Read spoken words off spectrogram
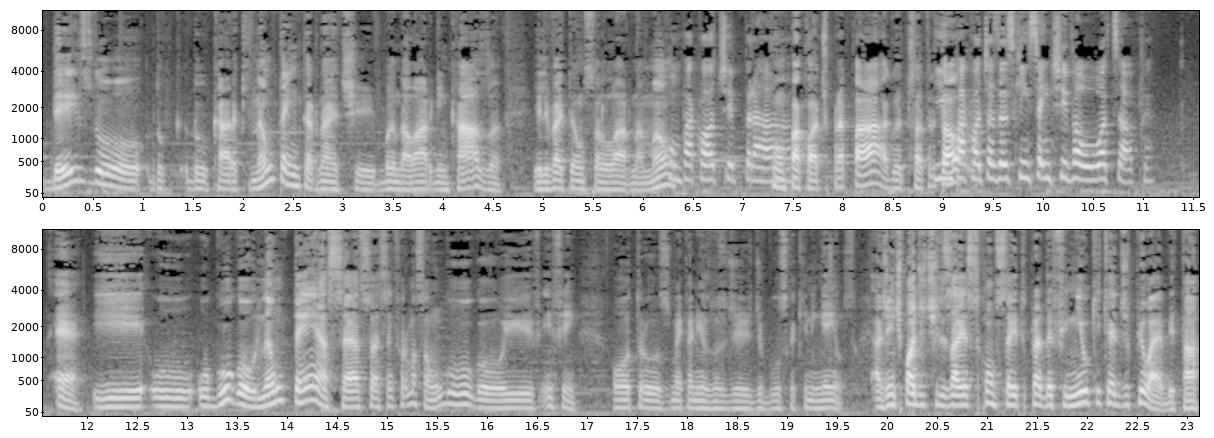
desde o do, do cara que não tem internet banda larga em casa, ele vai ter um celular na mão Com um pacote pra... com um pacote pré-pago, etc. E tal. um pacote, às vezes, que incentiva o WhatsApp. É, e o, o Google não tem acesso a essa informação. O Google e, enfim, outros mecanismos de, de busca que ninguém usa. A gente pode utilizar esse conceito para definir o que que é Deep Web, tá?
